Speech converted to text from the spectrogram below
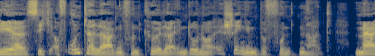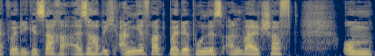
der sich auf Unterlagen von Köhler in Donaueschingen befunden hat. Merkwürdige Sache. Also habe ich angefragt bei der Bundesanwaltschaft, um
